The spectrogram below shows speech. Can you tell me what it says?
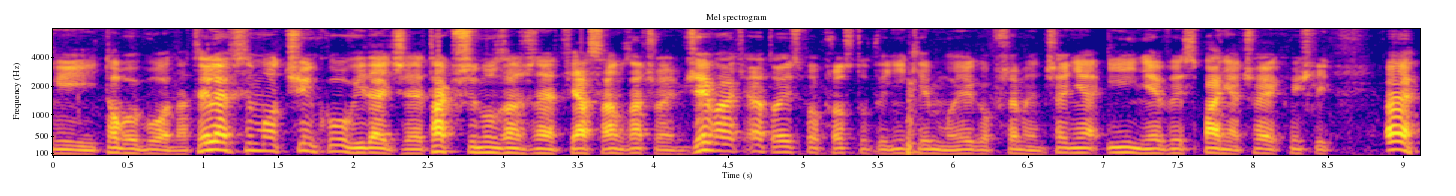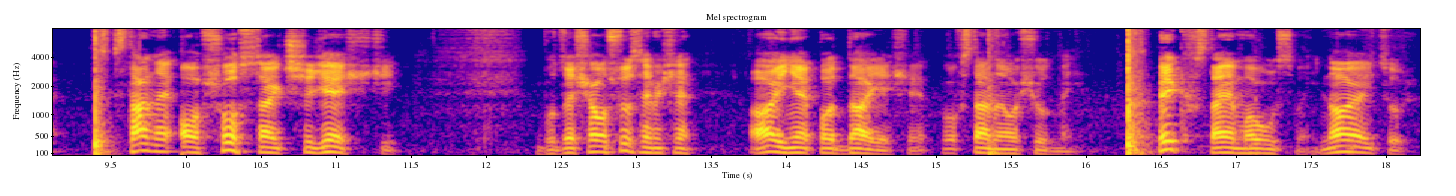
I to by było na tyle w tym odcinku. Widać, że tak przynudzam, że nawet ja sam zacząłem ziewać, a to jest po prostu wynikiem mojego przemęczenia i niewyspania. Człowiek myśli, e, stanę o 6.30. Budzę się o 6, myślę, oj nie, poddaję się, bo wstanę o 7. Pyk, wstałem o 8. No i cóż.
